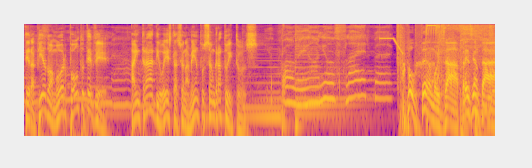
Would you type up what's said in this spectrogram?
terapia do amor.tv. A entrada e o estacionamento são gratuitos. Voltamos a apresentar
